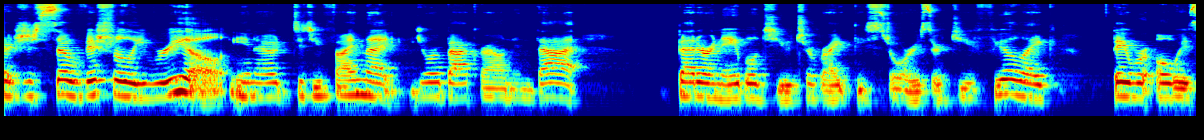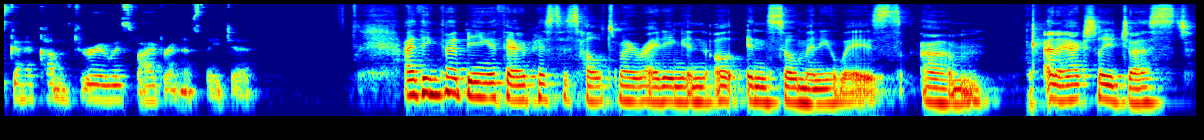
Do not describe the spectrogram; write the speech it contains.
they're just so visually real. You know, did you find that your background in that better enabled you to write these stories, or do you feel like they were always going to come through as vibrant as they did? I think that being a therapist has helped my writing in in so many ways. Um, and I actually just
